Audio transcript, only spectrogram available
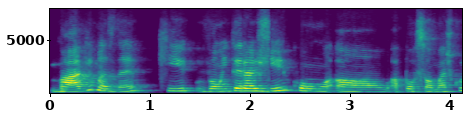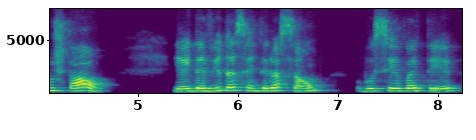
magmas, né, que vão interagir com a, a porção mais crustal, e aí, devido a essa interação, você vai ter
